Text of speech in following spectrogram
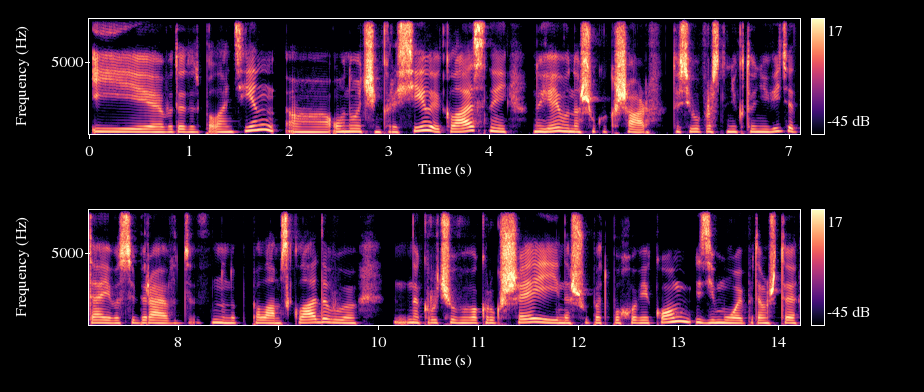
И вот этот палантин, а, он очень красивый, классный, но я его ношу как шарф. То есть его просто никто не видит, да, я его собираю, ну, напополам складываю, накручиваю вокруг шеи и ношу под пуховиком зимой, потому что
